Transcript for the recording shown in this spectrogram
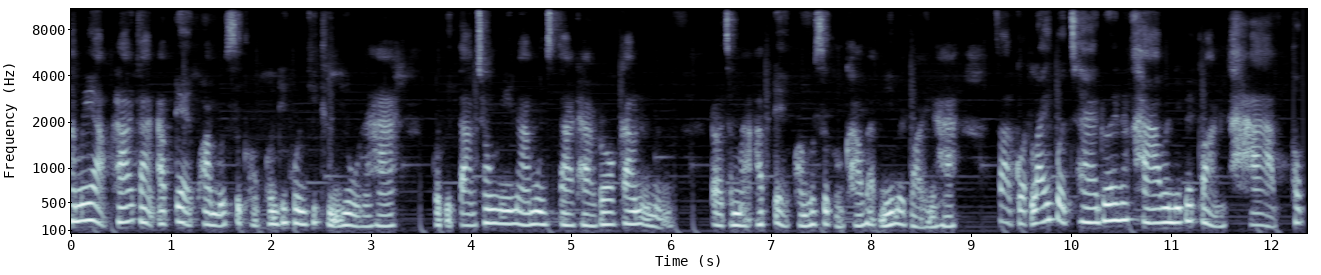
ถ้าไม่อยากพลาดการอัปเดตความรู้สึกของคนที่คุณคิดถึงอยู่นะคะกดติดตามช่องนี้นะ Moonstar Tarot 911 เราจะมาอัปเดตความรู้สึกของเขาแบบนี้บ่อยๆนะคะ ฝากกดไลค์กดแชร์ด้วยนะคะ วันนี้ไปก่อนค่ะ พบ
